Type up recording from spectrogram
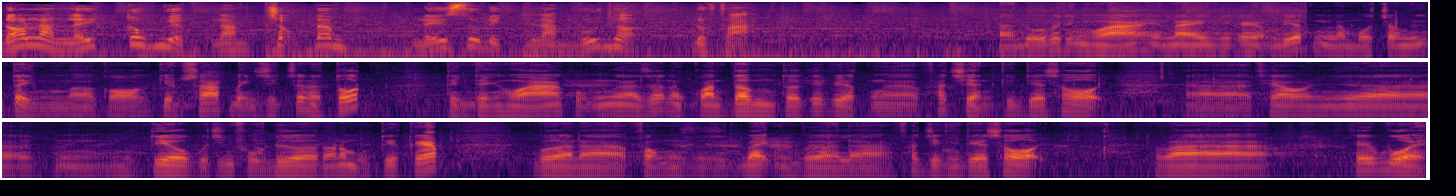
Đó là lấy công nghiệp làm trọng tâm, lấy du lịch làm mũi nhọn đột phá. À, đối với Thanh Hóa hiện nay như các bạn biết là một trong những tỉnh mà có kiểm soát bệnh dịch rất là tốt. Tỉnh Thanh Hóa cũng à, rất là quan tâm tới cái việc à, phát triển kinh tế xã hội à, theo mục tiêu của chính phủ đưa đó là mục tiêu kép vừa là phòng dịch bệnh vừa là phát triển kinh tế xã hội và cái buổi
